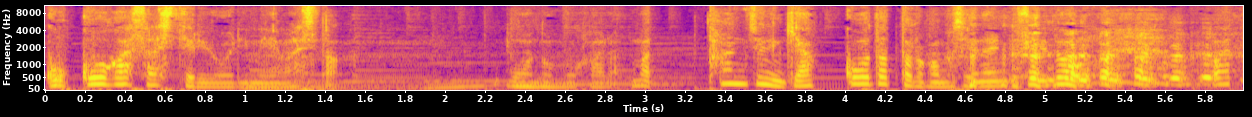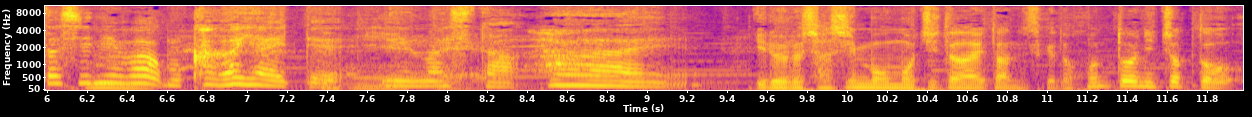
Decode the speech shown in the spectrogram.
五光が差しているように見えました。ボノボから、まあ、単純に逆光だったのかもしれないんですけど 私にはもう輝いて見えました、はいいろいろ写真もお持ちいただいたんですけど本当にちょっと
